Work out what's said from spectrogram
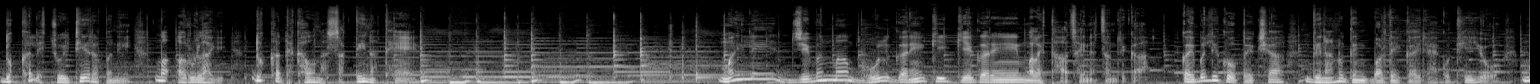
दुःखले चोइटिएर पनि म अरूलाई दुःख देखाउन सक्दिन थिएँ। मैले जीवनमा भूल गरेँ कि के गरेँ मलाई थाहा छैन चन्द्रिका। कैबल्यको उपेक्षा दिनानुदिन बढ्दै गइरहेको थियो। म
